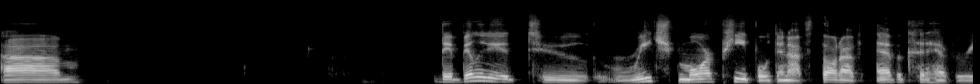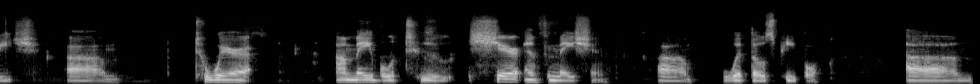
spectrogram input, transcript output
Um, the ability to reach more people than I've thought I've ever could have reached, um, to where I'm able to share information um, with those people. Um,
